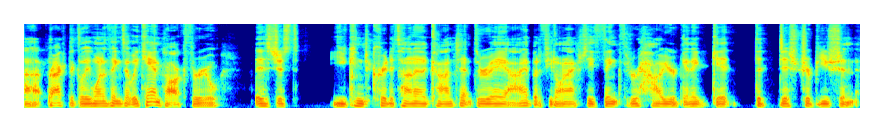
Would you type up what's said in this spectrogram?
uh, practically one of the things that we can talk through is just you can create a ton of content through AI, but if you don't actually think through how you're going to get the distribution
